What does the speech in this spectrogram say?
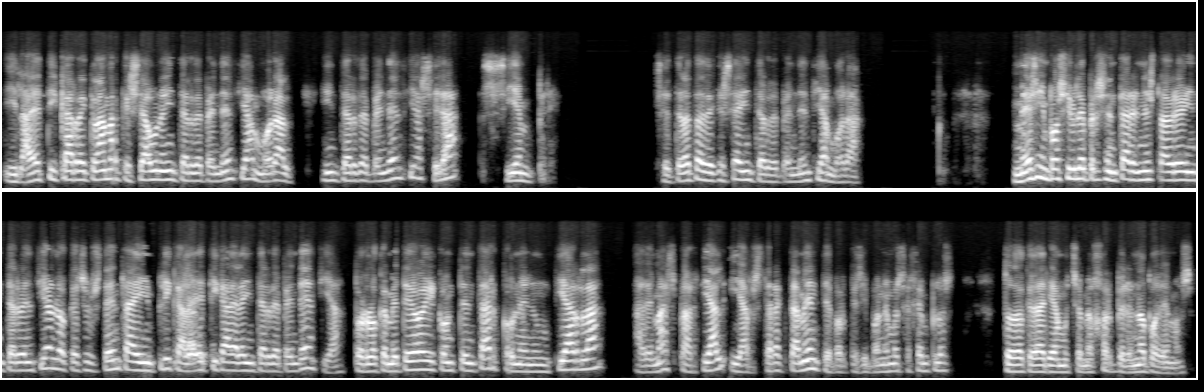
Y la ética reclama que sea una interdependencia moral. Interdependencia será siempre. Se trata de que sea interdependencia moral. Me es imposible presentar en esta breve intervención lo que sustenta e implica la ética de la interdependencia, por lo que me tengo que contentar con enunciarla, además parcial y abstractamente, porque si ponemos ejemplos todo quedaría mucho mejor, pero no podemos.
